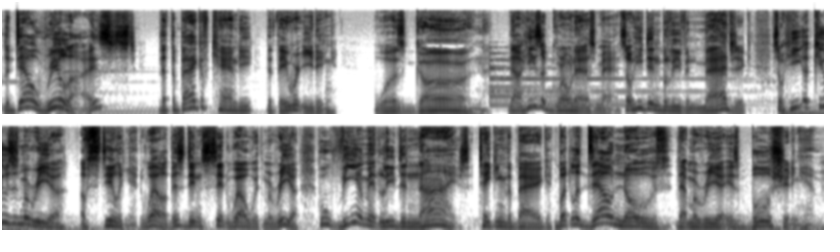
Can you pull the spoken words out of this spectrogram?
Liddell realized that the bag of candy that they were eating was gone. Now, he's a grown ass man, so he didn't believe in magic, so he accuses Maria of stealing it. Well, this didn't sit well with Maria, who vehemently denies taking the bag, but Liddell knows that Maria is bullshitting him,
